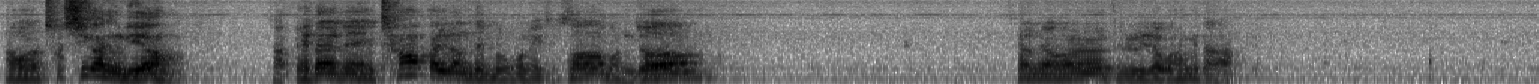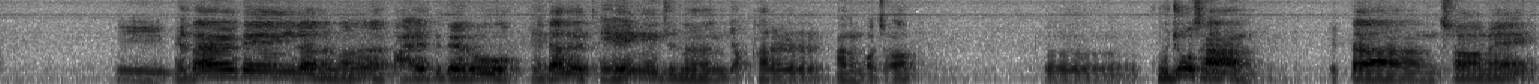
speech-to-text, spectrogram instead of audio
자, 오늘 첫 시간인데요. 자, 배달된 창업 관련된 부분에 있어서 먼저 설명을 드리려고 합니다. 이 배달 대행이라는 거는 말 그대로 배달을 대행해주는 역할을 하는 거죠. 그 구조상 일단 처음에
